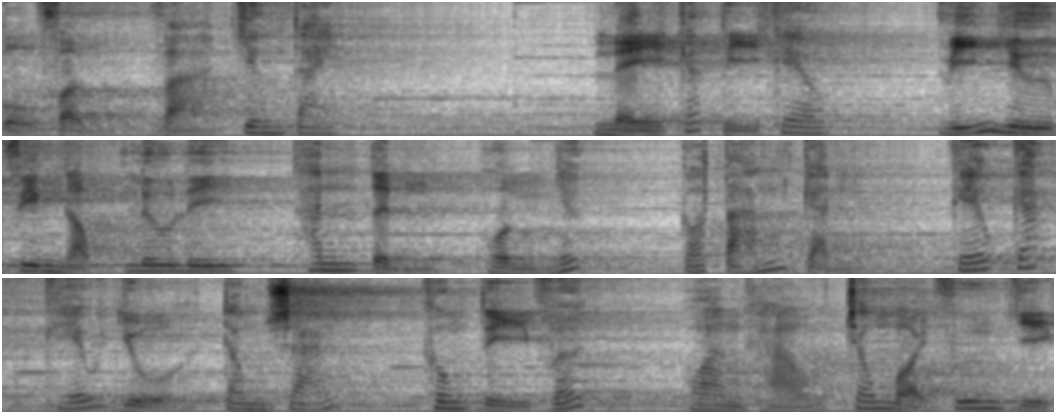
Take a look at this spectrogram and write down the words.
bộ phận và chân tay. Này các tỷ kheo Ví như viên ngọc lưu ly Thanh tịnh, huần nhất Có tám cạnh Khéo cắt, khéo dụa, trong sáng Không tỳ vết Hoàn hảo trong mọi phương diện.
